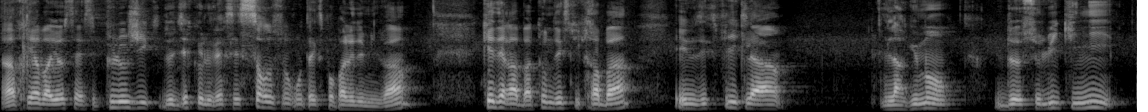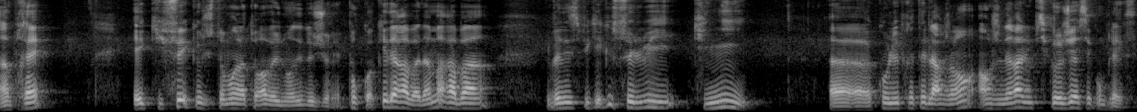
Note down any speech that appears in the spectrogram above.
c'est plus logique de dire que le verset sort de son contexte pour parler de milva Kederaba, comme nous explique Rabat, et il nous explique l'argument de celui qui nie un prêt et qui fait que justement la Torah va lui demander de jurer. Pourquoi? Kederaba, Damaraba, il va nous expliquer que celui qui nie euh, qu'on lui prêtait de l'argent, en général, une psychologie assez complexe.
